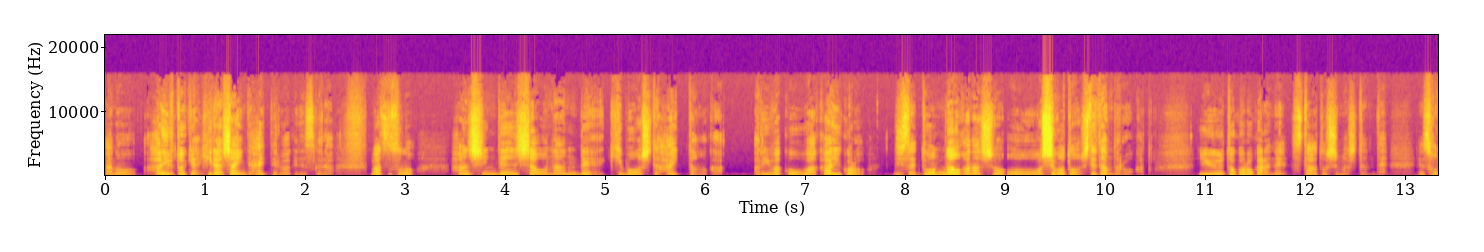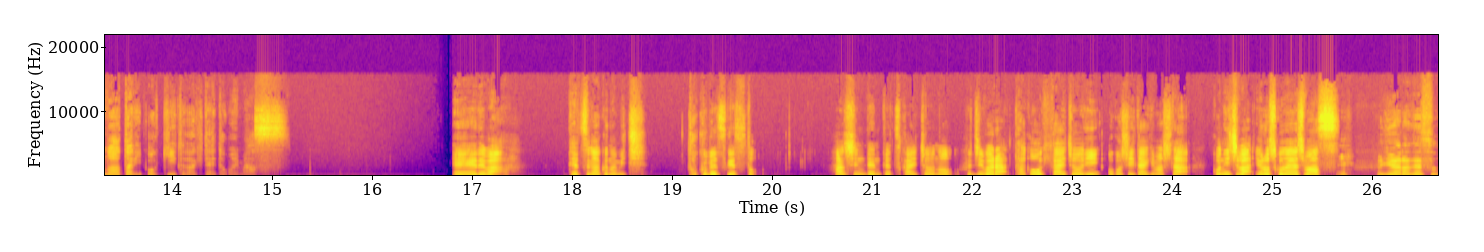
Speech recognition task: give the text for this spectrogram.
あの入るときは平社員で入ってるわけですからまずその阪神電車を何で希望して入ったのかあるいはこう若い頃実際どんなお話をお仕事をしてたんだろうかというところからねスタートしましたんでそのあたりお聞きいただきたいと思います、えー、では哲学の道特別ゲスト阪神電鉄会長の藤原隆興会長にお越しいただきました。こんにちは。よろしくお願いします。藤原です。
